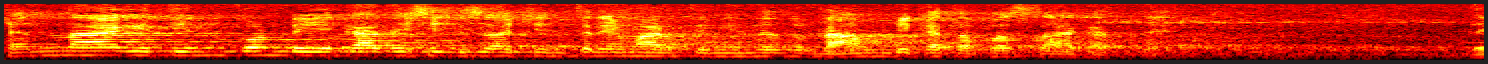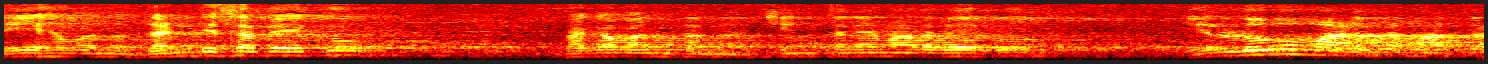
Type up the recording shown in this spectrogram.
ಚೆನ್ನಾಗಿ ತಿನ್ಕೊಂಡು ಏಕಾದಶಿ ದಿವಸ ಚಿಂತನೆ ಮಾಡ್ತೀನಿ ಅನ್ನೋದು ಡಾಂಬಿಕ ತಪಸ್ಸಾಗತ್ತೆ. ದೇಹವನ್ನು ದಂಡಿಸಬೇಕು, ಭಗವಂತನ ಚಿಂತನೆ ಮಾಡಬೇಕು. ಎರಡೂ ಮಾಡಿದ್ರೆ ಮಾತ್ರ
